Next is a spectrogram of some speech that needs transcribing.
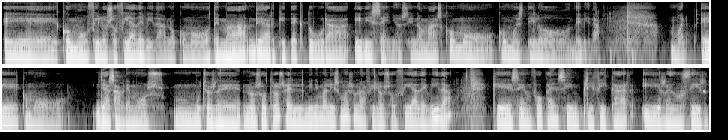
Eh, como filosofía de vida, no como tema de arquitectura y diseño, sino más como, como estilo de vida. Bueno, eh, como ya sabremos muchos de nosotros, el minimalismo es una filosofía de vida que se enfoca en simplificar y reducir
